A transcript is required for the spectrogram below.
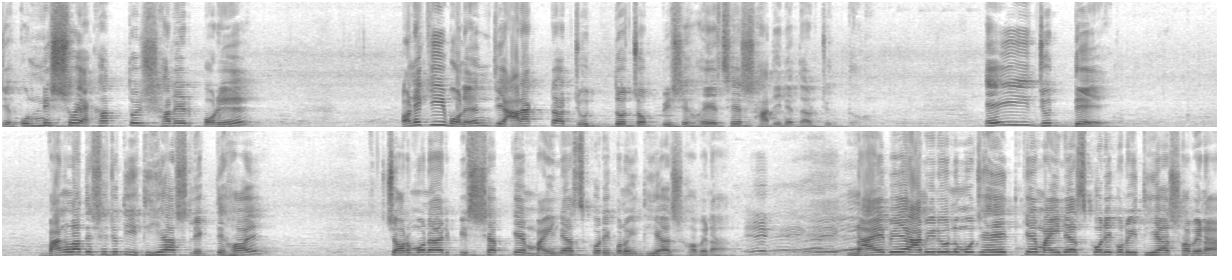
যে উনিশশো একাত্তর সালের পরে অনেকেই বলেন যে আর যুদ্ধ চব্বিশে হয়েছে, স্বাধীনতার যুদ্ধ। এই যুদ্ধে বাংলাদেশে যদি ইতিহাস লিখতে হয় চরমনার পিসাবকে মাইনাস করে কোনো ইতিহাস হবে না। নায়েবে আমিরুল মুজাহিদকে মাইনাস করে কোনো ইতিহাস হবে না।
